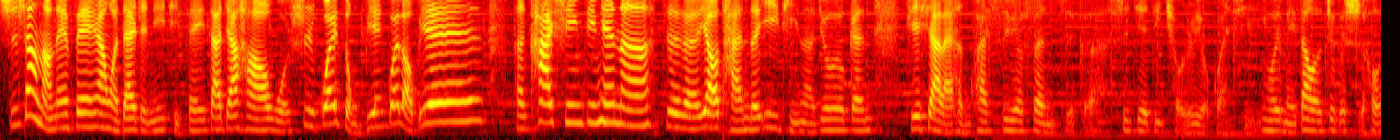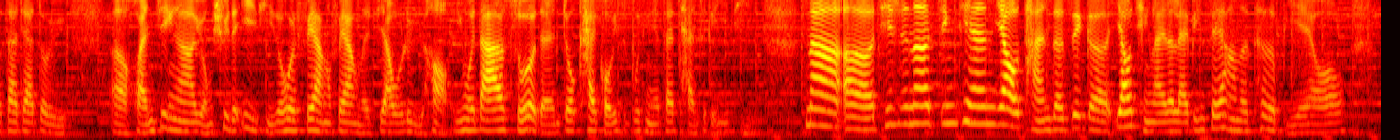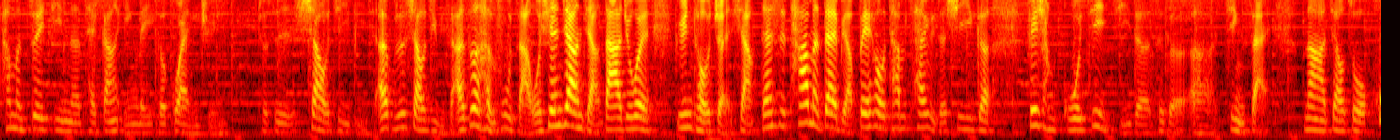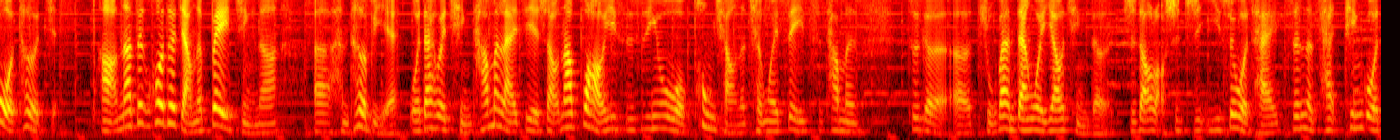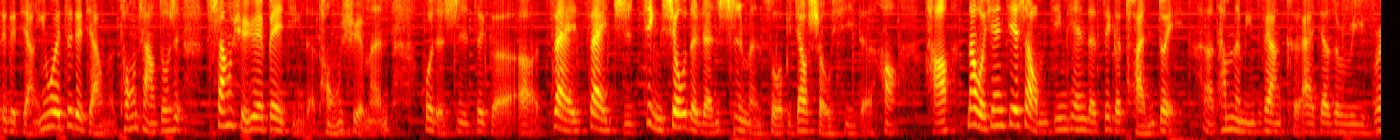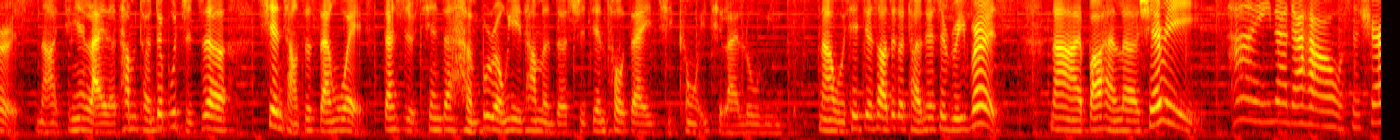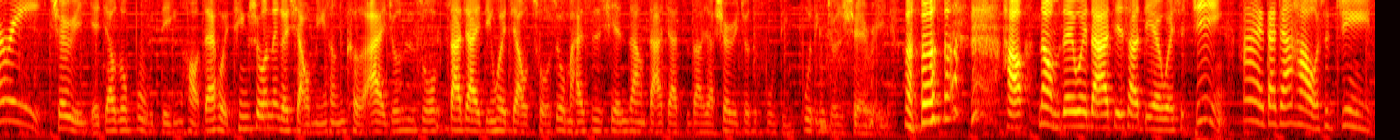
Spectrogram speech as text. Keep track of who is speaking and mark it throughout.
Speaker 1: 时尚脑内飞，让我带着你一起飞。大家好，我是乖总编、乖老编，很开心。今天呢，这个要谈的议题呢，就跟接下来很快四月份这个世界地球日有关系。因为每到这个时候，大家对于呃环境啊、永续的议题都会非常非常的焦虑哈。因为大家所有的人都开口一直不停的在谈这个议题。那呃，其实呢，今天要谈的这个邀请来的来宾非常的特别哦。他们最近呢才刚赢了一个冠军，就是校际比赛，而不是校际比赛啊，这很复杂。我先这样讲，大家就会晕头转向。但是他们代表背后，他们参与的是一个非常国际级的这个呃竞赛，那叫做霍特奖。好，那这个霍特奖的背景呢，呃，很特别，我待会请他们来介绍。那不好意思，是因为我碰巧呢成为这一次他们。这个呃，主办单位邀请的指导老师之一，所以我才真的才听过这个奖。因为这个奖呢，通常都是商学院背景的同学们，或者是这个呃在在职进修的人士们所比较熟悉的。哈，好，那我先介绍我们今天的这个团队，哈，他们的名字非常可爱，叫做 Reverse。那今天来了，他们团队不止这现场这三位，但是现在很不容易，他们的时间凑在一起，跟我一起来录音。那我先介绍这个团队是 Reverse，那包含了 Sherry，
Speaker 2: 嗨，大家好，我是 Sherry，Sherry
Speaker 1: 也叫做布丁哈。待会听说那个小名很可爱，就是说大家一定会叫错，所以我们还是先让大家知道一下，Sherry 就是布丁，布丁就是 Sherry。好，那我们再为大家介绍第二位是 Jean，
Speaker 3: 嗨，大家好，我是 Jean。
